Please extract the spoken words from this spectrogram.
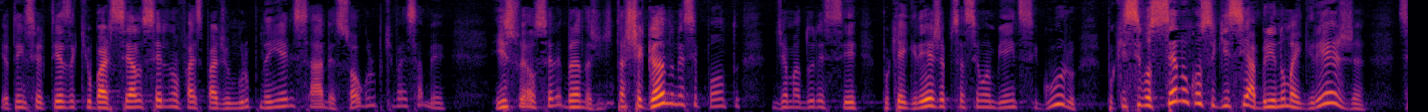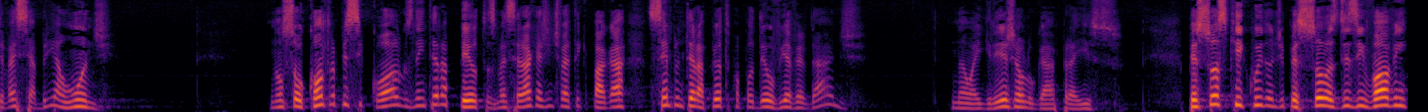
Eu tenho certeza que o Barcelos, se ele não faz parte de um grupo, nem ele sabe, é só o grupo que vai saber. Isso é o celebrando. A gente está chegando nesse ponto de amadurecer, porque a igreja precisa ser um ambiente seguro, porque se você não conseguir se abrir numa igreja, você vai se abrir aonde? Não sou contra psicólogos nem terapeutas, mas será que a gente vai ter que pagar sempre um terapeuta para poder ouvir a verdade? Não, a igreja é o lugar para isso. Pessoas que cuidam de pessoas desenvolvem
